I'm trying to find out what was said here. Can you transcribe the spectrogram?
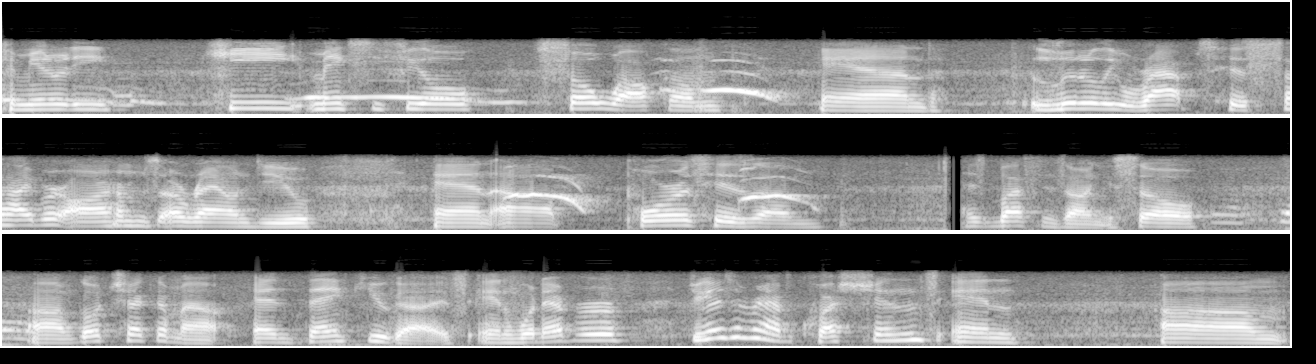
community, he makes you feel so welcome and literally wraps his cyber arms around you and uh, pours his um, his blessings on you. So um, go check him out and thank you guys. And whatever, if you guys ever have questions and um,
